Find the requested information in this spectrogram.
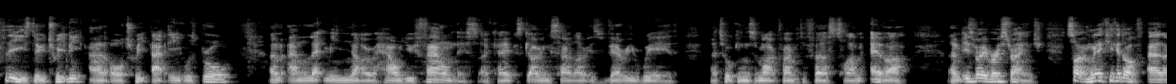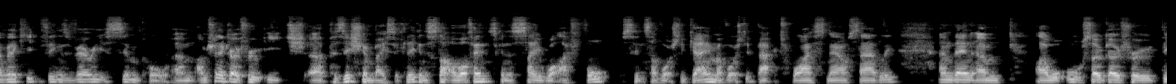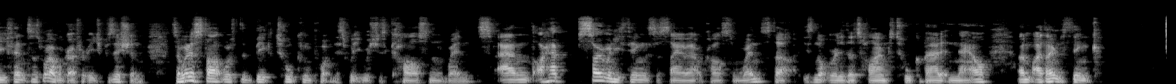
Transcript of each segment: Please do tweet me and, or tweet at Eagles Brawl um, and let me know how you found this. Okay, because going solo is very weird. Uh, talking to microphone for the first time ever um, is very, very strange. So I'm going to kick it off and I'm going to keep things very simple. Um, I'm just going to go through each uh, position basically. Going to start with offense, going to say what I thought since I've watched the game. I've watched it back twice now, sadly. And then um, I will also go through defense as well. We'll go through each position. So I'm going to start with the big talking point this week, which is Carson Wentz. And I have so many things to say about Carson Wentz that is not really the time to talk about it now. Um, I don't think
